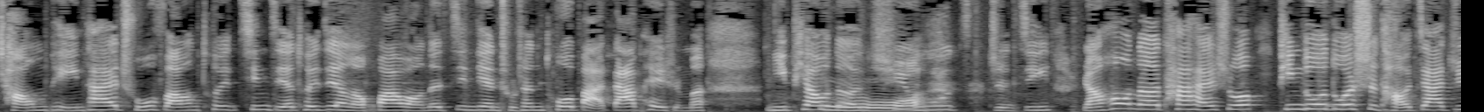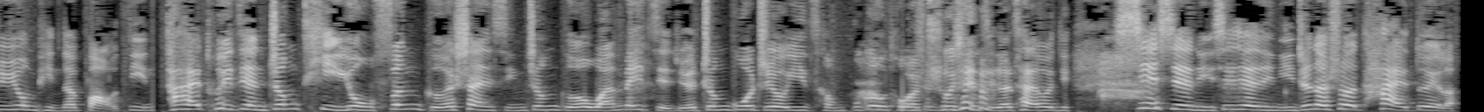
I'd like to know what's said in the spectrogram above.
长评，他还厨房推清洁推荐了花王的静电除尘拖把，搭配什么泥飘的去污纸巾。然后呢，他还说拼多多是淘家居用品的宝地，他还推荐蒸屉用分隔扇形蒸格，完美解决蒸锅只有一层不够同时出现几个菜的问题。谢谢你，谢谢你，你真的说的太对了，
